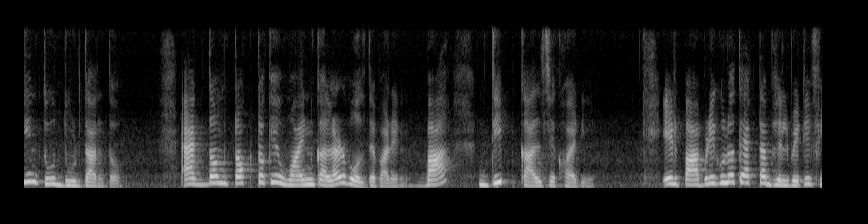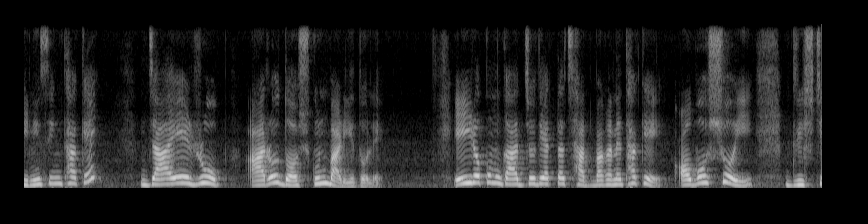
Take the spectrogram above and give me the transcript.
কিন্তু দুর্দান্ত। একদম টকটকে ওয়াইন কালার বলতে পারেন বা ডিপ কালচে খয়েরি। এর পাপড়িগুলোতে একটা ভেলভেটি ফিনিশিং থাকে, যা এর রূপ আরও দশ গুণ বাড়িয়ে তোলে। এই রকম গাছ যদি একটা ছাদ বাগানে থাকে, অবশ্যই দৃষ্টি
